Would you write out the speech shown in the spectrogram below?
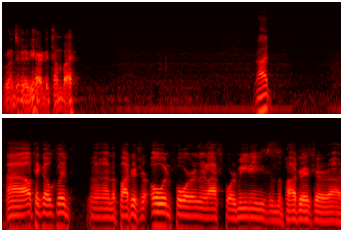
Runs are going to be hard to come by. Rod? Uh, I'll take Oakland. Uh, the Padres are 0 and 4 in their last four meetings, and the Padres are uh,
